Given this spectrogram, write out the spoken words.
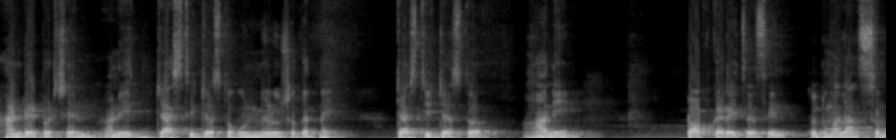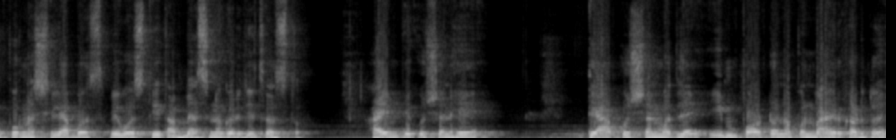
हंड्रेड पर्सेंट आणि जास्तीत जास्त गुण मिळू शकत नाही. जास्तीत जास्त आणि टॉप करायचं असेल तर तुम्हाला संपूर्ण सिलॅबस व्यवस्थित अभ्यासणं गरजेचं असतं. आय एम पी क्वेश्चन हे त्या क्वेश्चनमधले इम्पॉर्टंट आपण बाहेर काढतो आहे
